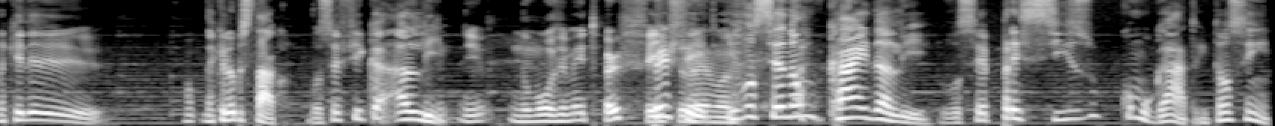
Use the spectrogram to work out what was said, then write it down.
naquele. naquele obstáculo. Você fica ali. E No movimento perfeito, Perfeito. né, e você não cai dali. Você é preciso como gato. Então, assim,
